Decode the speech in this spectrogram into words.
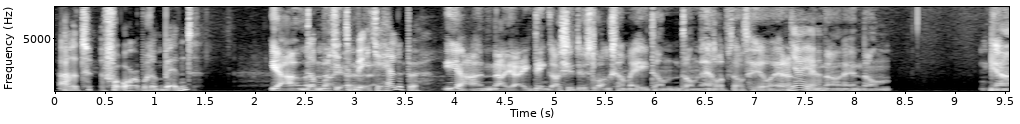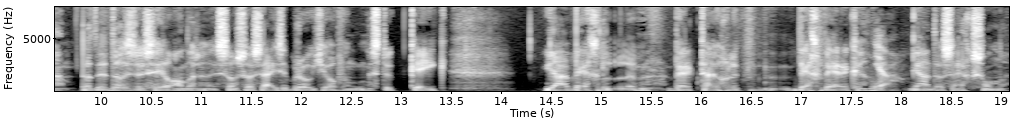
aan het verorberen bent, Ja, dan nou moet je het ja, een beetje helpen. Ja, nou ja, ik denk als je dus langzaam eet, dan, dan helpt dat heel erg. Ja, ja. En dan, en dan ja, dat, dat is dus heel anders. Zo'n sausijzenbroodje of een stuk cake. Ja, weg, werktuigelijk wegwerken. Ja. ja, dat is eigenlijk zonde.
